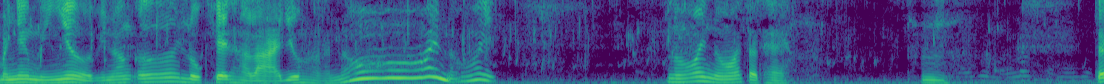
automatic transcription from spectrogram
มันยังมีเยอะพี่น้องเอ้ยลูกเขตหาหลายอยู่หาน้อยน้อย น้อยน้อยแต่แท้อืมจะ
